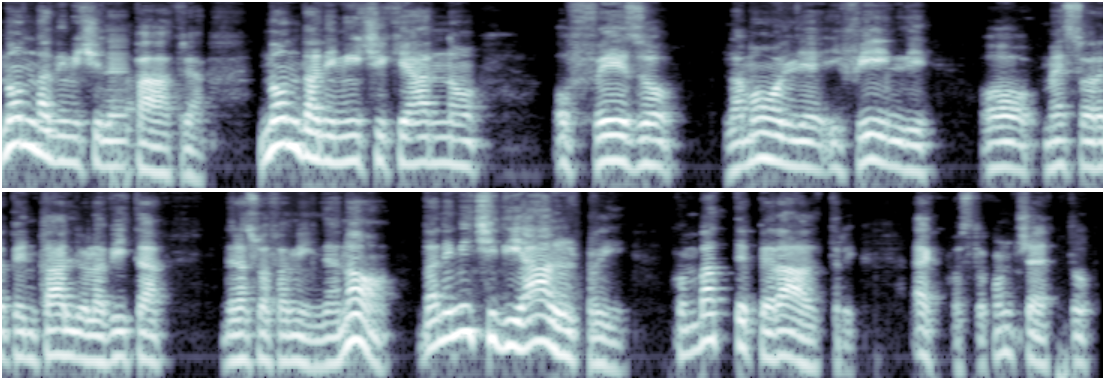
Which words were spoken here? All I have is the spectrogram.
non da nemici della patria, non da nemici che hanno offeso la moglie, i figli o messo a repentaglio la vita della sua famiglia, no, da nemici di altri, combatte per altri. Ecco, questo concetto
